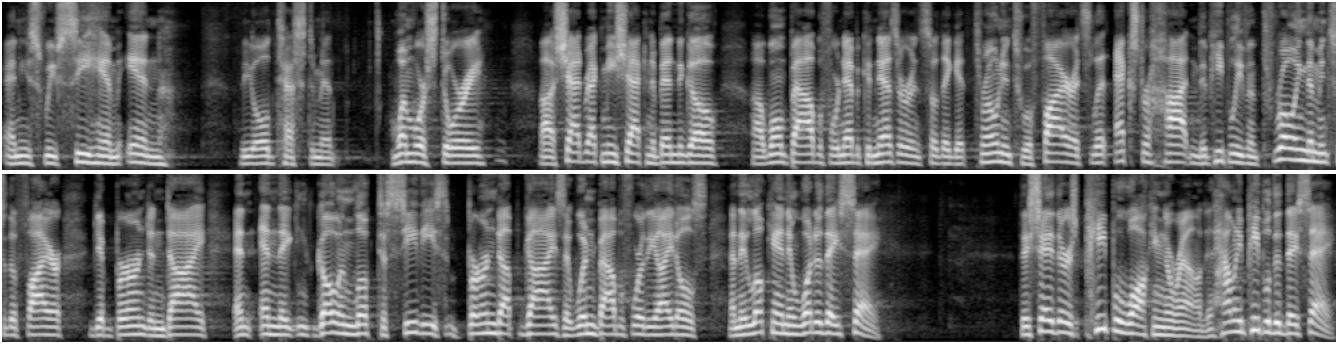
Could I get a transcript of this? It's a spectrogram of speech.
And we see him in the Old Testament. One more story uh, Shadrach, Meshach, and Abednego uh, won't bow before Nebuchadnezzar, and so they get thrown into a fire. It's lit extra hot, and the people even throwing them into the fire get burned and die. And, and they go and look to see these burned up guys that wouldn't bow before the idols, and they look in, and what do they say? They say there's people walking around. And how many people did they say?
